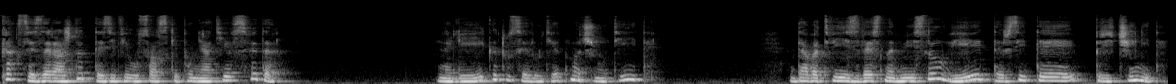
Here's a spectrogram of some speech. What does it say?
Как се зараждат тези философски понятия в света? Нали като се родят мъчнотиите? Дават ви известна мисъл, вие търсите причините.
